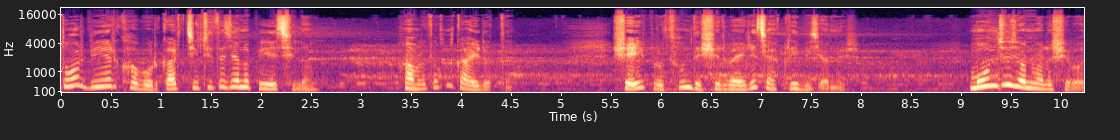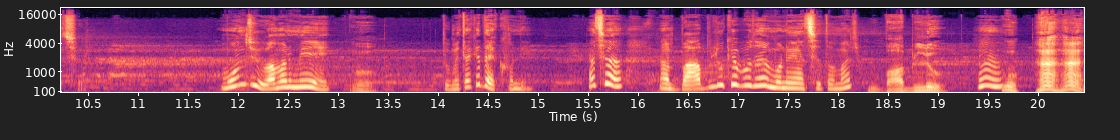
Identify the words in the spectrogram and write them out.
তোমার বিয়ের খবর কার চিঠিতে যেন পেয়েছিলাম? আমরা তখন কায়রোতে। সেই প্রথম দেশের বাইরে চাকরি বিজনের। মঞ্জু জন্মালো সে বছর। মঞ্জু আমার মেয়ে। ও। তুমি তাকে দেখো নি আচ্ছা বাবলুকে বোধহয় মনে আছে তোমার? বাবলু? হ্যাঁ হ্যাঁ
